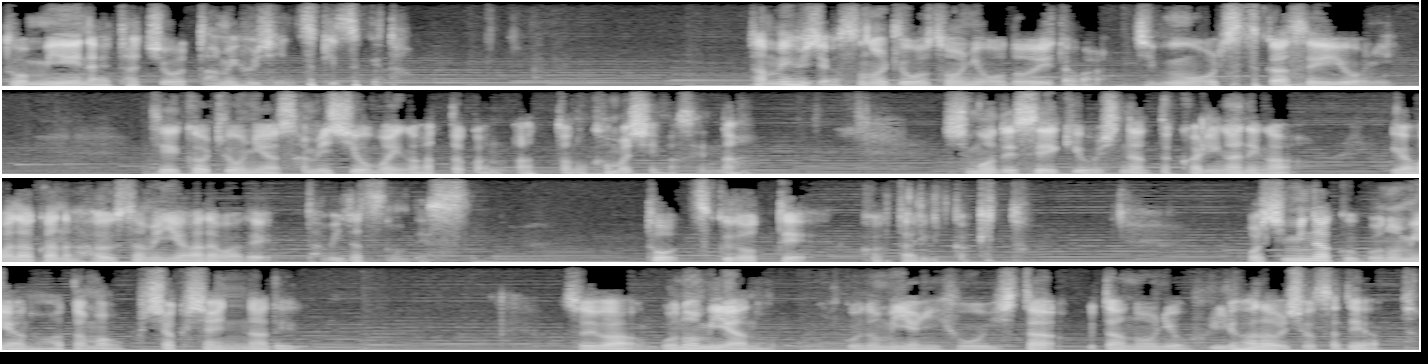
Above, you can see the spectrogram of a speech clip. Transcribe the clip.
と見えない太刀を為藤に突きつけた。為藤はその形相に驚いたが、自分を落ち着かせるように、低下橋には寂しい思いがあったかあったのかもしれませんな。下で正気を失った仮金が、柔らかな春雨に現れ、旅立つのです。と繕って語りかけた。惜しみなく五宮の頭をくしゃくしゃに撫でる。それは五宮の、五宮に憑依した歌の鬼を振り払う所作であった。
